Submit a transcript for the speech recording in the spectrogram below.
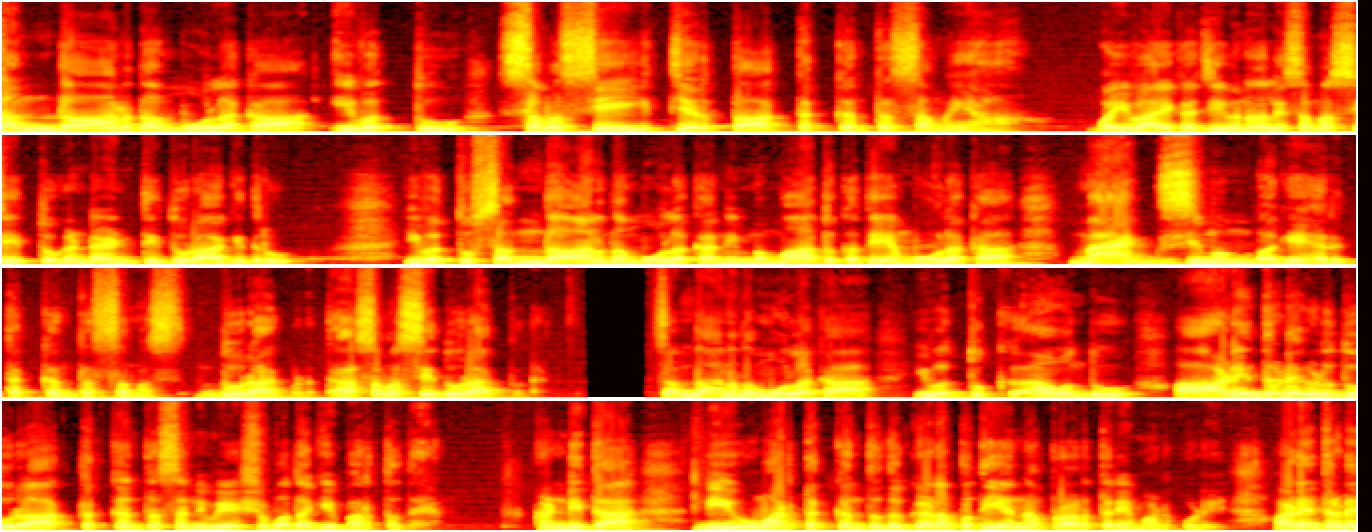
ಸಂಧಾನದ ಮೂಲಕ ಇವತ್ತು ಸಮಸ್ಯೆ ಇತ್ಯರ್ಥ ಆಗ್ತಕ್ಕಂಥ ಸಮಯ. ವೈವಾಹಿಕ ಜೀವನದಲ್ಲಿ ಸಮಸ್ಯೆ ಇತ್ತು, ಗಂಡ ಹೆಂಡತಿ ದೂರ ಆಗಿದ್ದರು ಇವತ್ತು ಸಂಧಾನದ ಮೂಲಕ, ನಿಮ್ಮ ಮಾತುಕತೆಯ ಮೂಲಕ ಮ್ಯಾಕ್ಸಿಮಮ್ ಬಗೆಹರಿತಕ್ಕಂಥ ಸಮಸ್ಯೆ ದೂರ ಆಗ್ಬಿಡುತ್ತೆ ಆ ಸಮಸ್ಯೆ ದೂರ ಆಗ್ತದೆ ಸಂಧಾನದ ಮೂಲಕ ಇವತ್ತು ಒಂದು, ಆ ಅಡೆತಡೆಗಳು ದೂರ ಆಗ್ತಕ್ಕಂಥ ಸನ್ನಿವೇಶ ಒದಗಿ ಬರ್ತದೆ. ಖಂಡಿತ ನೀವು ಮಾಡ್ತಕ್ಕಂಥದ್ದು ಗಣಪತಿಯನ್ನು ಪ್ರಾರ್ಥನೆ ಮಾಡ್ಕೊಳ್ಳಿ. ಅಡೆತಡೆ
